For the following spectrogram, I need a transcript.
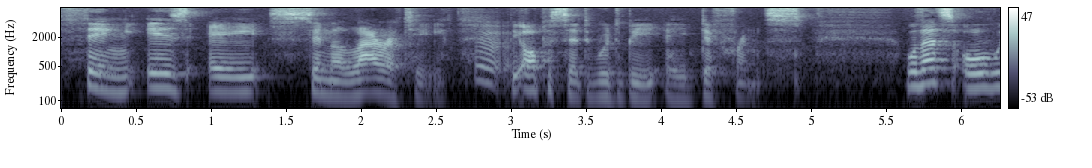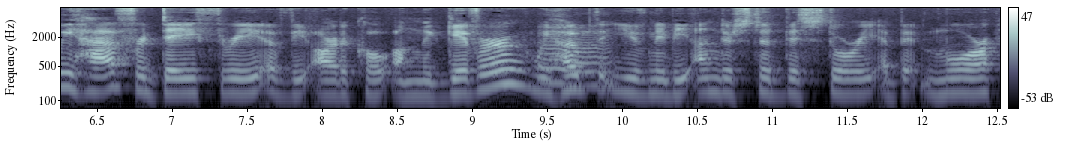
thing is a similarity. The opposite would be a difference. Well, that's all we have for day three of the article on the giver. We hope that hmm. you've maybe understood this story a bit more.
